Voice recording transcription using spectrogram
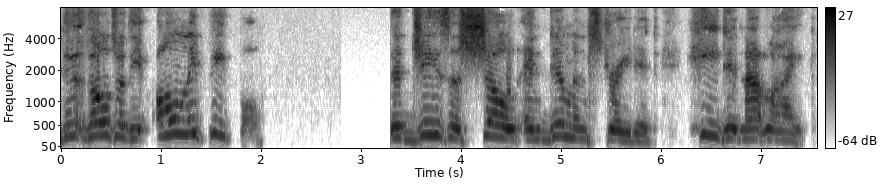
th- those are the only people that Jesus showed and demonstrated he did not like.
